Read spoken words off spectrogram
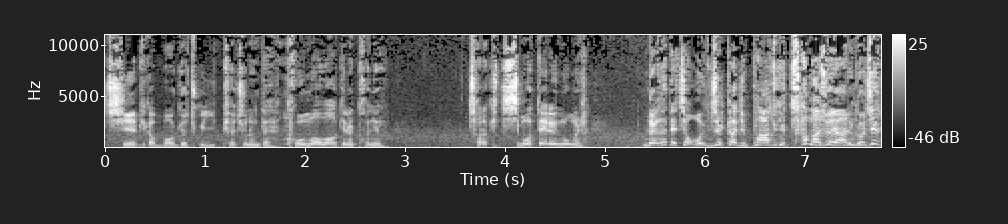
지혜비가 먹여주고 입혀주는데 고마워하기는커녕 저렇게 지못 때리는 놈을 내가 대체 언제까지 봐주고 참아줘야 하는 거지?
